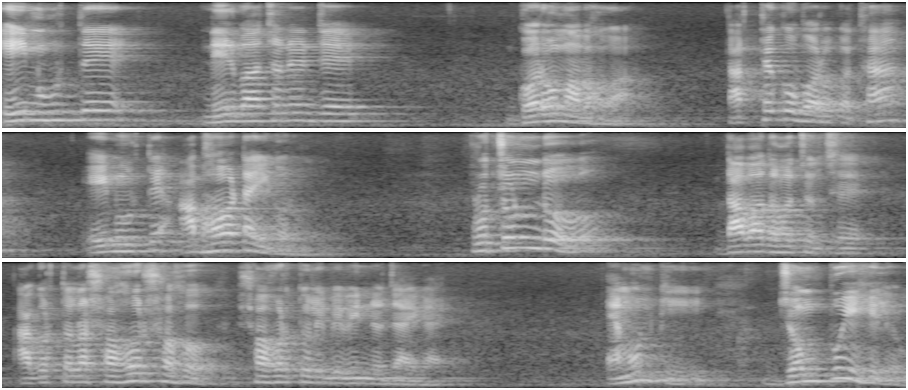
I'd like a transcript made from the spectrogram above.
এই মুহূর্তে নির্বাচনের যে গরম আবহাওয়া, তার থেকেও বড় কথা, এই মুহূর্তে আবহাওয়াটাই গরম। প্রচণ্ড দাবাদহ চলছে আগরতলা শহর সহ শহরতলি বিভিন্ন জায়গায়। এমনকি জম্পুই হিলেও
